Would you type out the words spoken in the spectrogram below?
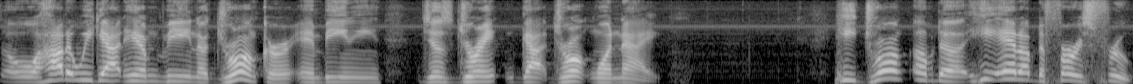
So how do we got him being a drunker and being just drink got drunk one night? He drunk of the he ate of the first fruit.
